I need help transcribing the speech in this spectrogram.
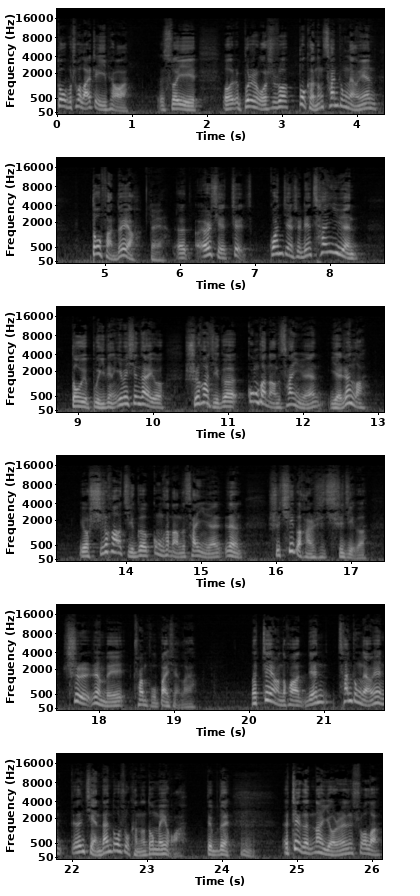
多不出来这一票啊，所以我不是，我是说不可能参众两院都反对啊。对，呃，而且这关键是连参议院。都不一定，因为现在有十好几个共和党的参议员也认了，有十好几个共和党的参议员认十七个还是十几个是认为川普败选了呀？那这样的话，连参众两院连简单多数可能都没有啊，对不对？嗯。呃，这个那有人说了，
